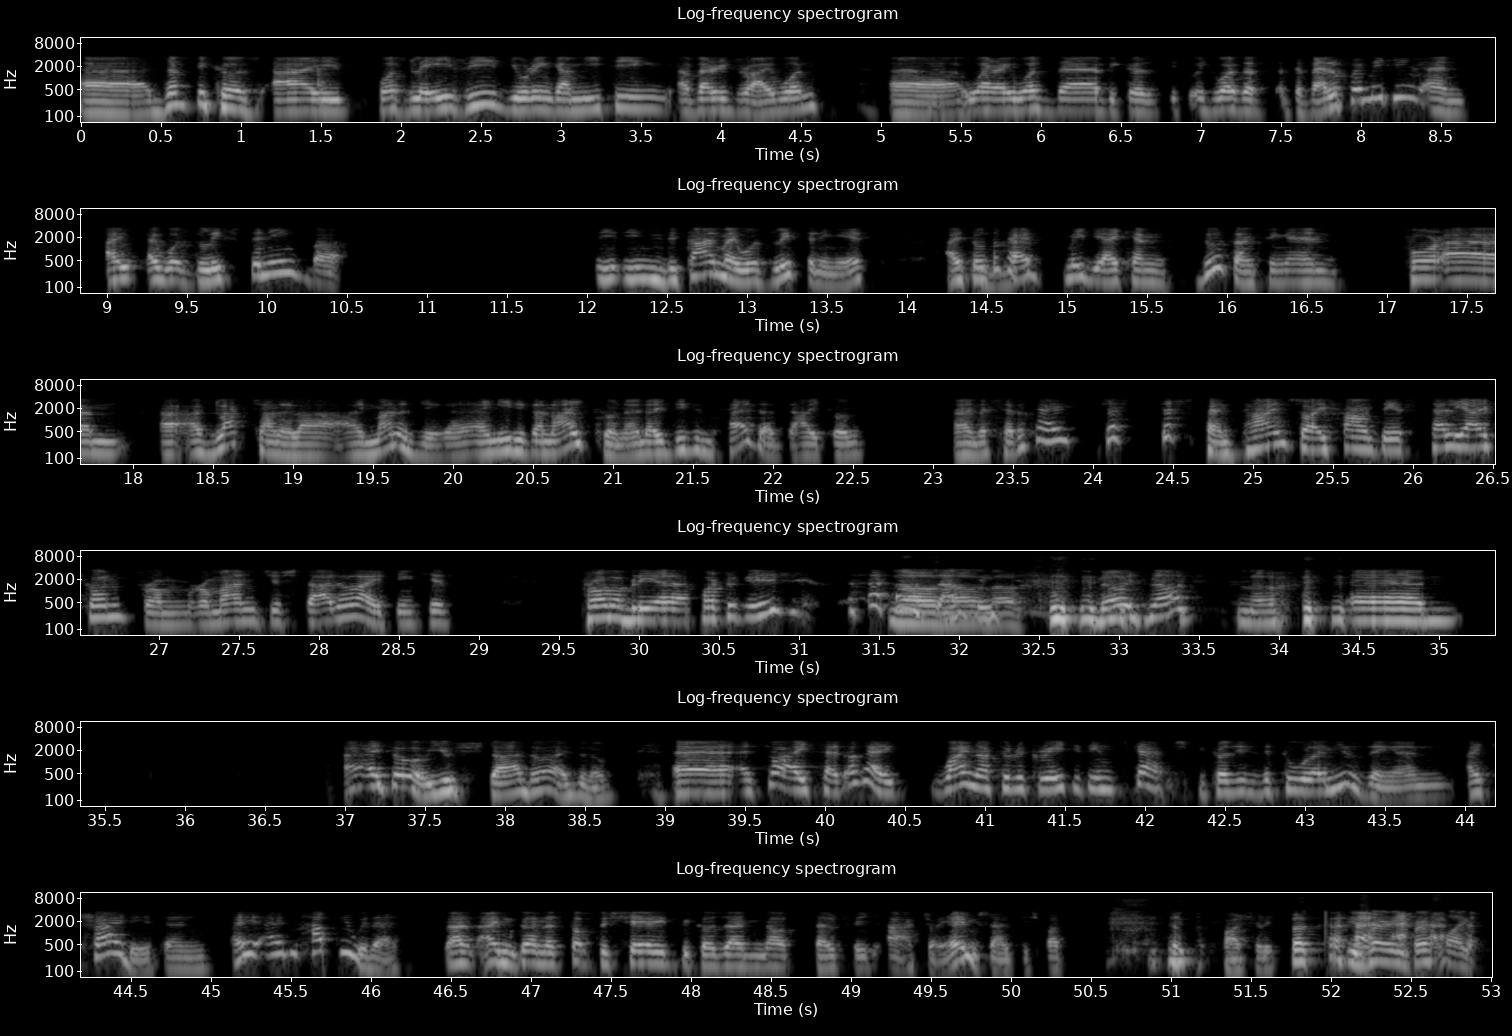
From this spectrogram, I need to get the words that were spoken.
uh, just because I was lazy during a meeting, a very dry one, uh, where I was there because it, it was a, a, developer meeting and I, I was listening, but in, in, the time I was listening it, I thought, mm-hmm. okay, maybe I can do something. And for um, a, a, Slack channel uh, I'm managing, I, I needed an icon and I didn't have that icon. And I said, okay, just just spend time. So I found this tele icon from Roman Justado. I think it's probably a Portuguese. No, no, no. no, it's not. No. um, I, I thought you Stado, I don't know. Uh, and so I said, okay, why not to recreate it in Sketch because it's the tool I'm using, and I tried it, and I, I'm happy with that. I'm gonna stop to share it because I'm not selfish. Actually, I'm selfish, but partially. but it's very impressive, like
